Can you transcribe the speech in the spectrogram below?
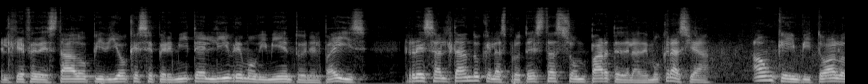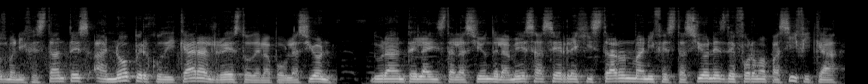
El jefe de Estado pidió que se permita el libre movimiento en el país, resaltando que las protestas son parte de la democracia, aunque invitó a los manifestantes a no perjudicar al resto de la población. Durante la instalación de la mesa se registraron manifestaciones de forma pacífica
